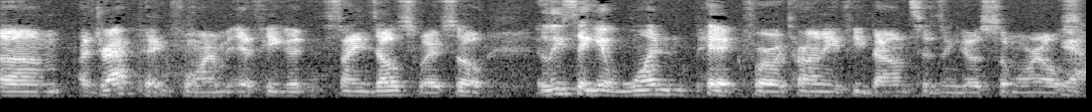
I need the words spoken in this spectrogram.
um, a draft pick for him if he signs elsewhere. So at least they get one pick for Ohtani if he bounces and goes somewhere else. Yeah.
